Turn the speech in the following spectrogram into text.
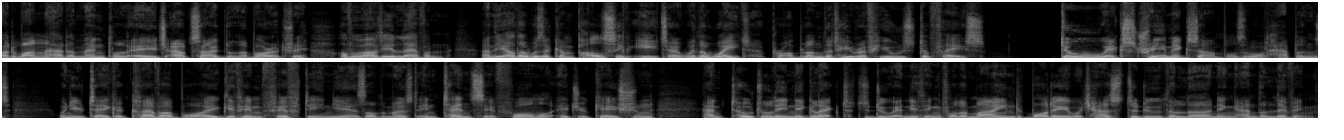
but one had a mental age outside the laboratory of about eleven, and the other was a compulsive eater with a weight problem that he refused to face. Two extreme examples of what happens when you take a clever boy, give him fifteen years of the most intensive formal education, and totally neglect to do anything for the mind body which has to do the learning and the living.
